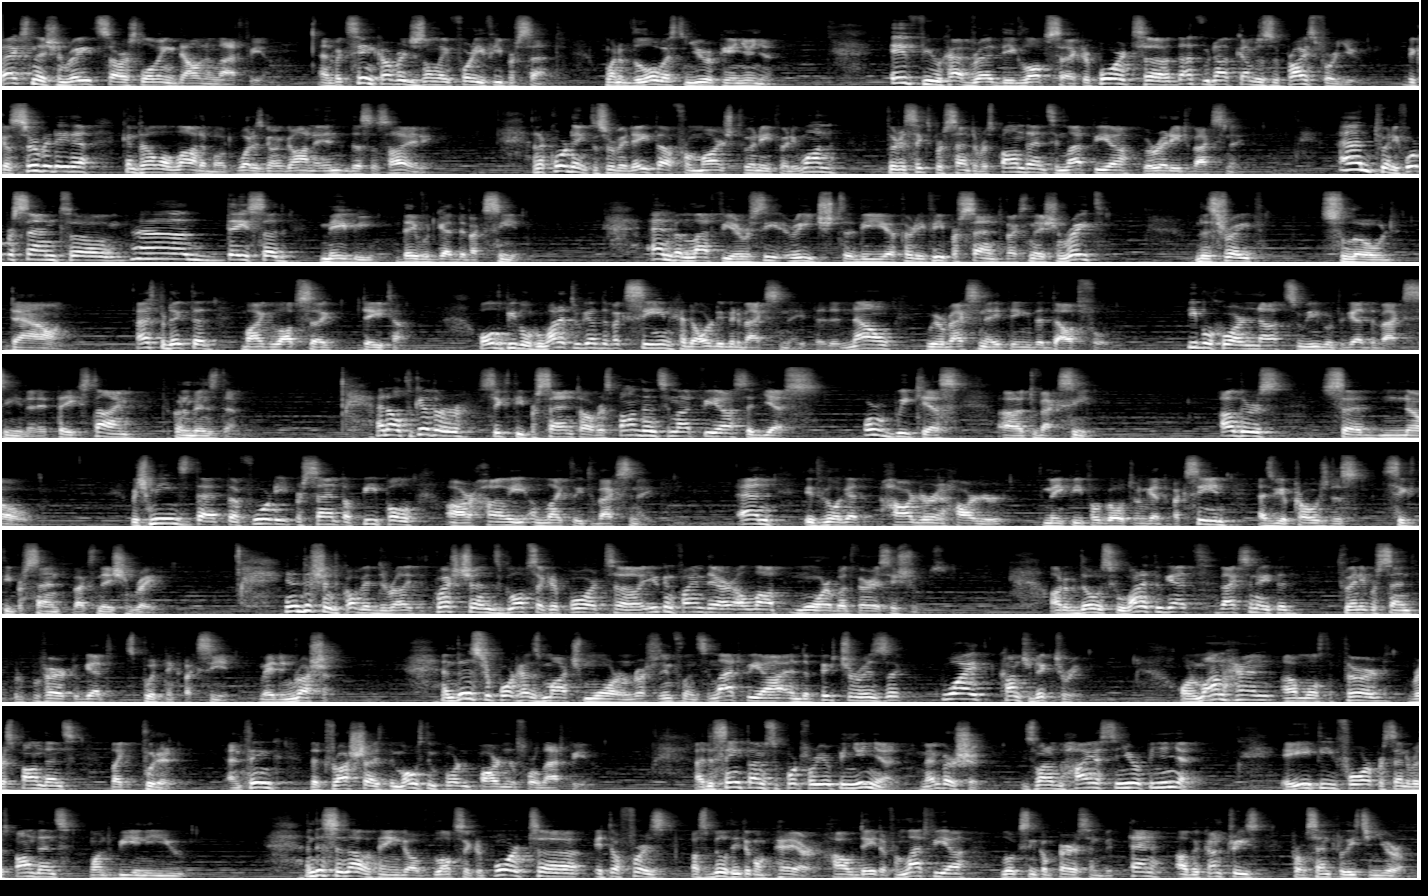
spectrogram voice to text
Vaccination rates are slowing down in Latvia, and vaccine coverage is only 43%, one of the lowest in European Union. If you had read the Globsec report, uh, that would not come as a surprise for you, because survey data can tell a lot about what is going on in the society. And according to survey data from March 2021, 36% of respondents in Latvia were ready to vaccinate. And 24% uh, uh, they said maybe they would get the vaccine. And when Latvia reached the 33% vaccination rate, this rate slowed down, as predicted by Globsec data. All the people who wanted to get the vaccine had already been vaccinated, and now we're vaccinating the doubtful. People who are not so eager to get the vaccine, and it takes time to convince them. And altogether, 60% of respondents in Latvia said yes, or weak yes, uh, to vaccine. Others said no, which means that 40% of people are highly unlikely to vaccinate. And it will get harder and harder to make people go to and get the vaccine as we approach this 60% vaccination rate. In addition to COVID-related questions, Globsec report, uh, you can find there a lot more about various issues. Out of those who wanted to get vaccinated, 20% would prefer to get Sputnik vaccine, made in Russia. And this report has much more on Russia's influence in Latvia, and the picture is uh, quite contradictory. On one hand, almost a third respondents like Putin and think that Russia is the most important partner for Latvia. At the same time, support for European Union membership is one of the highest in European Union. 84% of respondents want to be in EU. And this is another thing of Globsec report. Uh, it offers possibility to compare how data from Latvia looks in comparison with 10 other countries from Central Eastern Europe.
